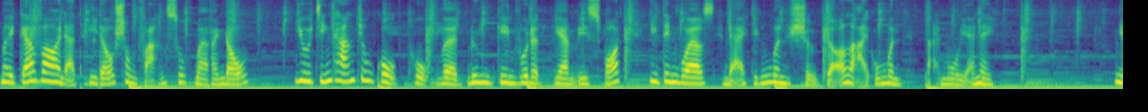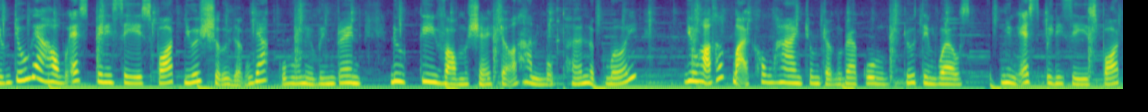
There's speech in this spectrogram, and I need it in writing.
bầy cá voi đã thi đấu song phẳng suốt 3 ván đấu. Dù chiến thắng chung cuộc thuộc về đương kim vô địch Gam Esports, nhưng Team Wales đã chứng minh sự trở lại của mình tại mùa giải này. Những chú gà hồng SPDC Sport dưới sự dẫn dắt của huấn luyện viên Ren được kỳ vọng sẽ trở thành một thế lực mới dù họ thất bại 0-2 trong trận ra quân trước Team Wales, nhưng SPDC Sport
